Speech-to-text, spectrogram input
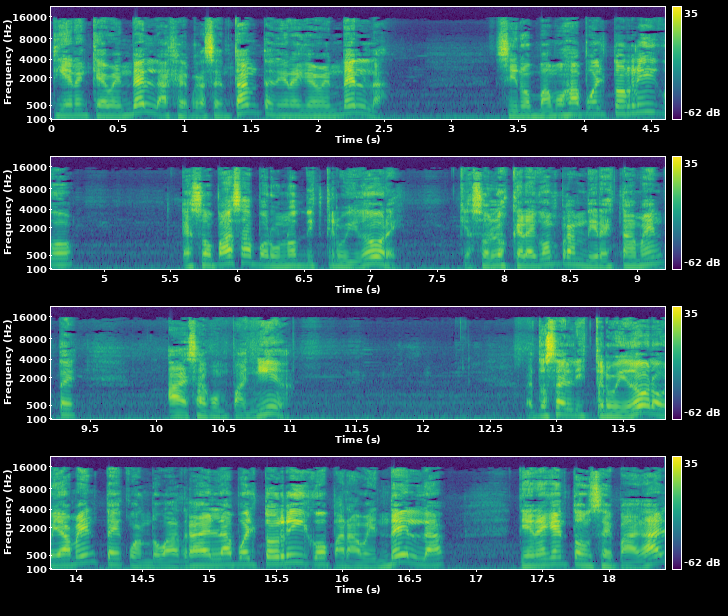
tienen que venderlas, el representante tiene que venderlas. Si nos vamos a Puerto Rico, eso pasa por unos distribuidores, que son los que le compran directamente a esa compañía. Entonces el distribuidor, obviamente, cuando va a traerla a Puerto Rico para venderla, tiene que entonces pagar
